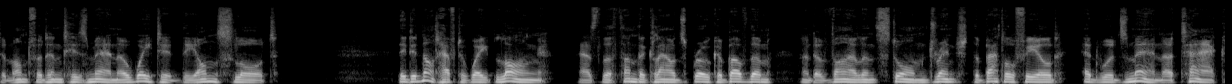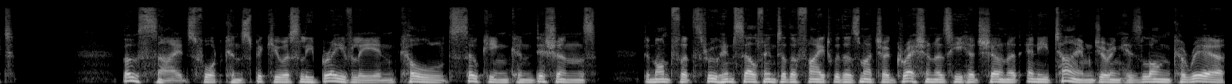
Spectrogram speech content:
De Montfort and his men awaited the onslaught. They did not have to wait long. As the thunderclouds broke above them, and a violent storm drenched the battlefield, Edward's men attacked. Both sides fought conspicuously bravely in cold, soaking conditions. De Montfort threw himself into the fight with as much aggression as he had shown at any time during his long career,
